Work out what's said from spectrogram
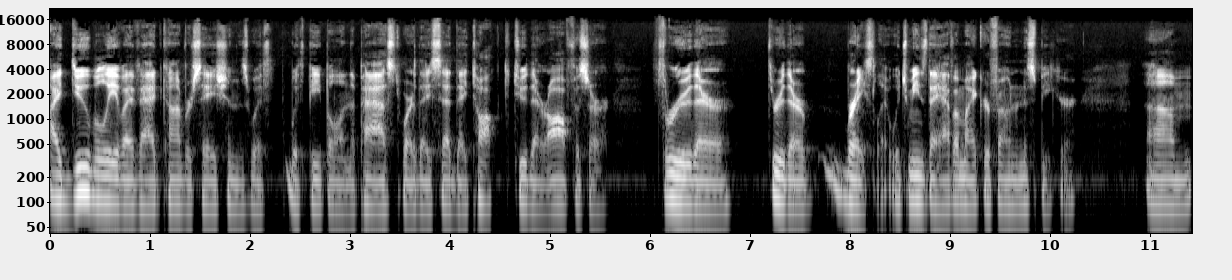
I do believe I've had conversations with with people in the past where they said they talked to their officer through their through their bracelet, which means they have a microphone and a speaker. Um,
